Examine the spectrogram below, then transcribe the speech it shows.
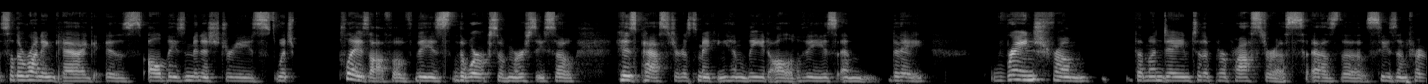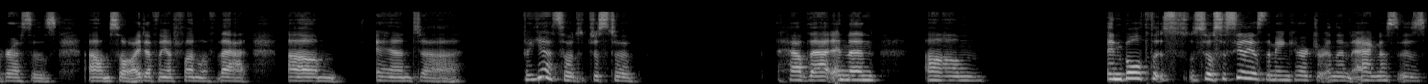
so the running gag is all these ministries which plays off of these the works of mercy so his pastor is making him lead all of these and they range from the mundane to the preposterous as the season progresses. Um so i definitely had fun with that. Um and uh but yeah so just to have that. And then um in both so cecilia is the main character and then agnes is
